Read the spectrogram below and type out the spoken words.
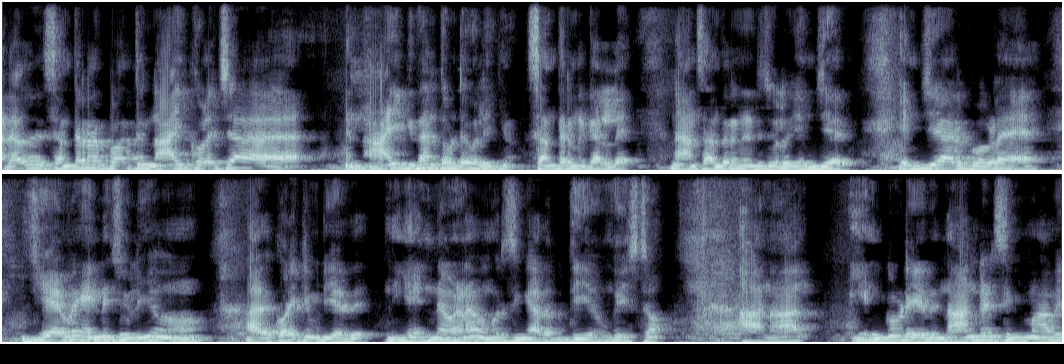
அதாவது சந்திரனை பார்த்து நாய் குலைச்சா நாய்க்கு தான் தொண்டை வலிக்கும். சந்திரனுக்கு அல்ல. நான் சந்திரன் என்று சொல்லுவேன் எம்ஜிஆர். எம்ஜிஆர் போகல எவன் என்ன சொல்லியும் அதை குறைக்க முடியாது. நீங்கள் என்ன வேணால் விமர்சிங்க அதை பற்றி உங்கள் இஷ்டம். ஆனால் எங்களுடையது நாங்கள் சினிமாவை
